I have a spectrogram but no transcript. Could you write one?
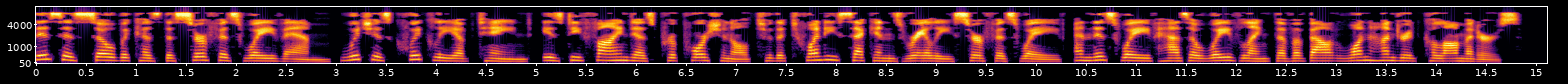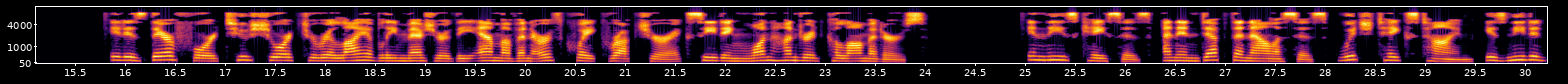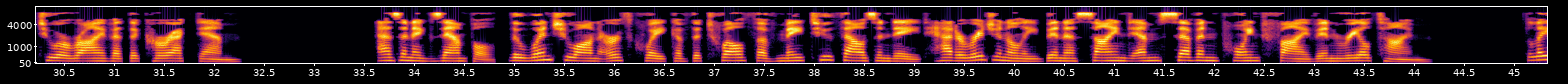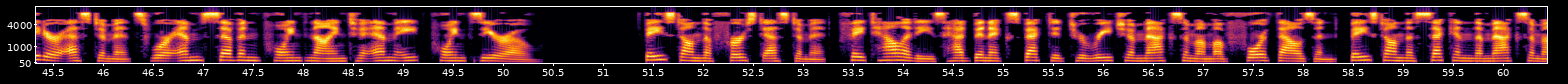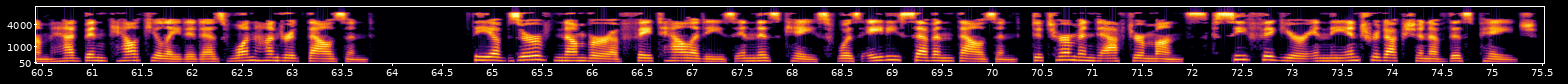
This is so because the surface wave m, which is quickly obtained, is defined as proportional to the 20 seconds Rayleigh surface wave, and this wave has a wavelength of about 100 km. It is therefore too short to reliably measure the m of an earthquake rupture exceeding 100 km. In these cases, an in-depth analysis, which takes time, is needed to arrive at the correct M. As an example, the Wenchuan earthquake of 12 May 2008 had originally been assigned M7.5 in real time. Later estimates were M7.9 to M8.0. Based on the first estimate, fatalities had been expected to reach a maximum of 4,000, based on the second the maximum had been calculated as 100,000. The observed number of fatalities in this case was 87,000, determined after months see figure in the introduction of this page.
